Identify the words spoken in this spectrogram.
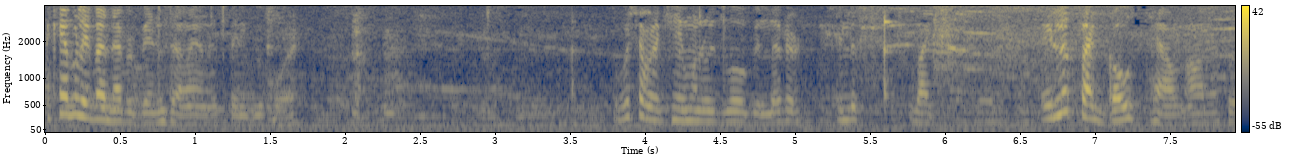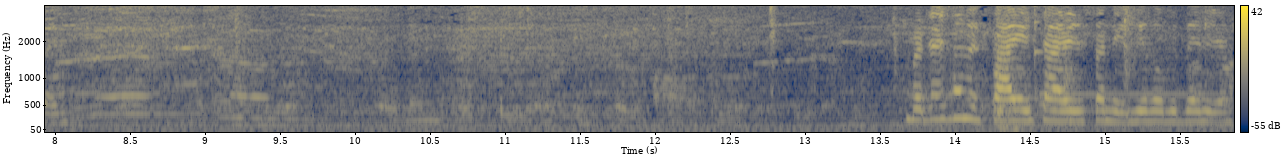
I can't believe I've never been to Atlantic City before. I wish I would have came when it was a little bit litter. It looks like it looks like ghost town, honestly. But there's only Friday, Saturday, Sunday, be a little bit busier.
